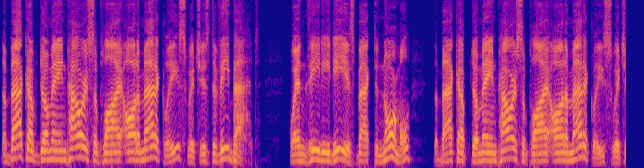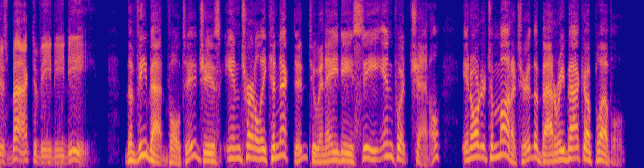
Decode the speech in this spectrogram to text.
the backup domain power supply automatically switches to VBAT. When VDD is back to normal, the backup domain power supply automatically switches back to VDD. The VBAT voltage is internally connected to an ADC input channel in order to monitor the battery backup level.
